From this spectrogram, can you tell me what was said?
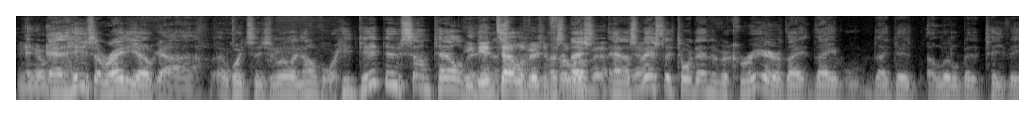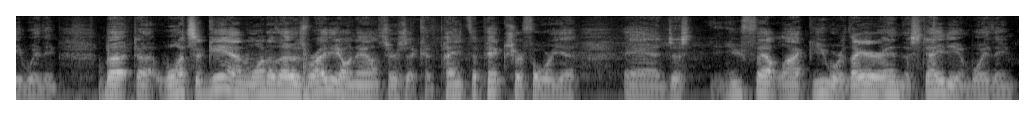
and, you know and he's a radio guy which he's really known for he did do some television he did television for a little bit and especially yep. toward the end of a career they they they did a little bit of tv with him but uh, once again one of those radio announcers that could paint the picture for you and just you felt like you were there in the stadium with him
